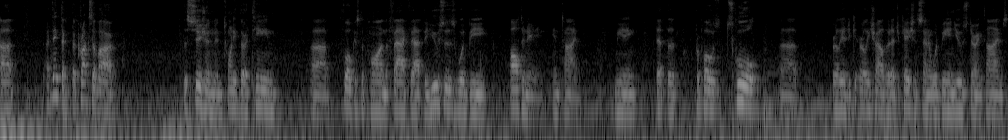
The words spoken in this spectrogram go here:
uh, I think the, the crux of our decision in twenty thirteen, uh, focused upon the fact that the uses would be alternating in time, meaning that the proposed school, uh, early early childhood education center would be in use during times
